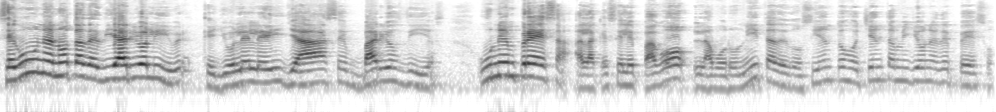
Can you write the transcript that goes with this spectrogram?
Según una nota de Diario Libre, que yo le leí ya hace varios días, una empresa a la que se le pagó la boronita de 280 millones de pesos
